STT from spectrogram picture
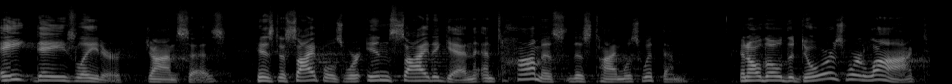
Eight days later, John says, his disciples were inside again, and Thomas this time was with them. And although the doors were locked,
